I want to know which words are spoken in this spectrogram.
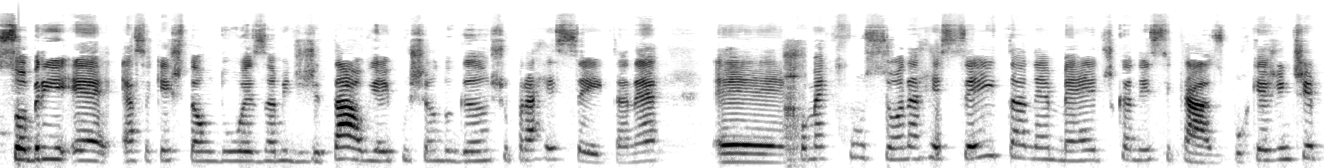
sobre é, essa questão do exame digital e aí puxando o gancho para a receita, né? É, como é que funciona a receita né, médica nesse caso? Porque a gente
